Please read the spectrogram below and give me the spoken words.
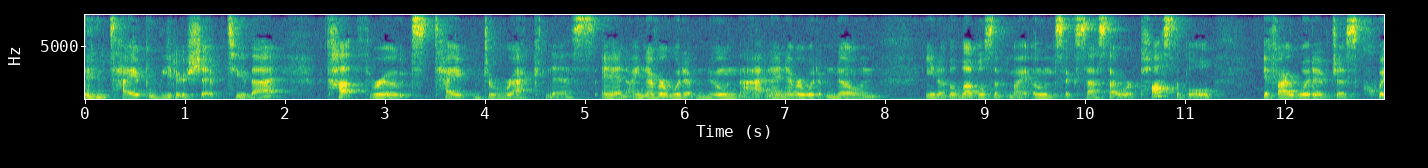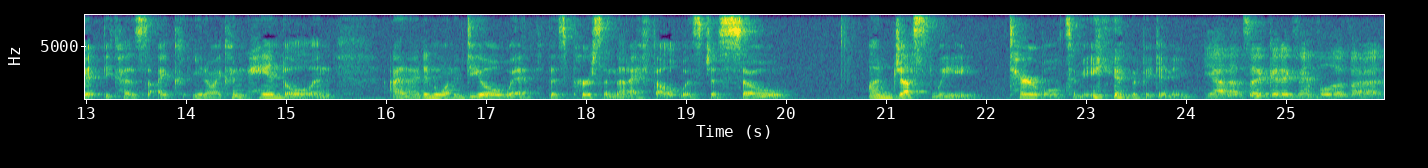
type leadership, to that cutthroat type directness and i never would have known that and i never would have known you know the levels of my own success that were possible if i would have just quit because i you know i couldn't handle and and i didn't want to deal with this person that i felt was just so unjustly terrible to me in the beginning. Yeah that's a good example of a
